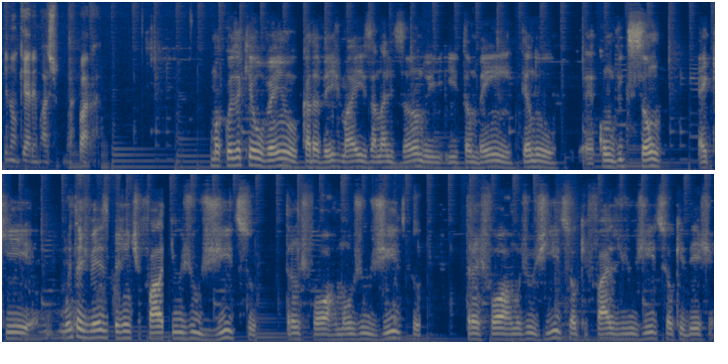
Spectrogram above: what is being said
e não querem mais, mais parar. Uma coisa que eu venho cada vez mais analisando e, e também tendo é, convicção é que muitas vezes a gente fala que o jiu-jitsu transforma, o jiu-jitsu transforma, o jiu-jitsu é o que faz, o jiu-jitsu é o que deixa.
